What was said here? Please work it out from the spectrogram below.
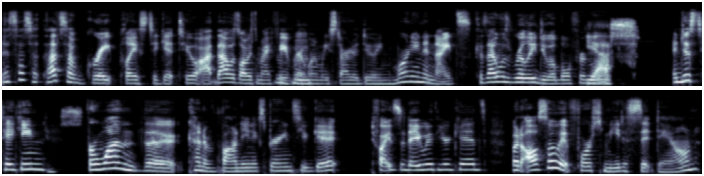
It's that's a, that's a great place to get to. I, that was always my favorite Mhm. when we started doing morning and nights because that was really doable for me. Yes. And just taking, Yes. for one, the kind of bonding experience you get twice a day with your kids, but also it forced me to sit down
